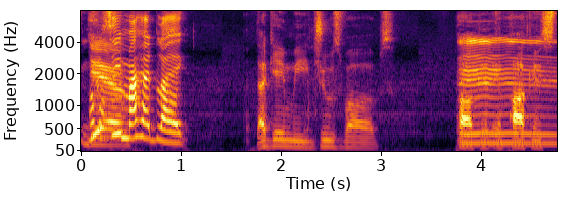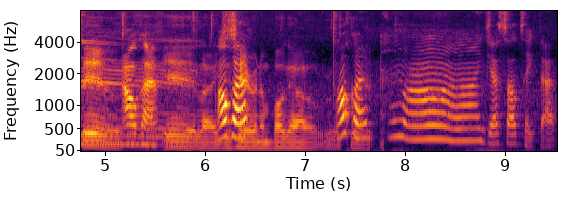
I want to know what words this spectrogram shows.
I'm Yeah. see my head like That gave me juice vibes. Pocket and pocket still. Okay. Yeah, like just Okay. hearing them bug out. real Okay. quick. Uh, I guess I'll take that.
